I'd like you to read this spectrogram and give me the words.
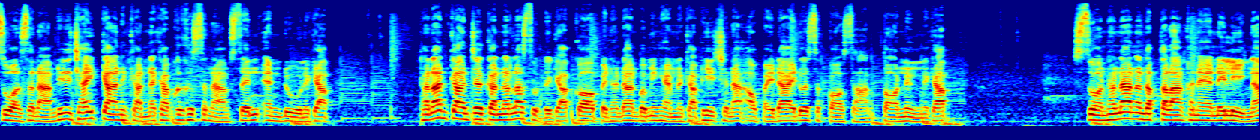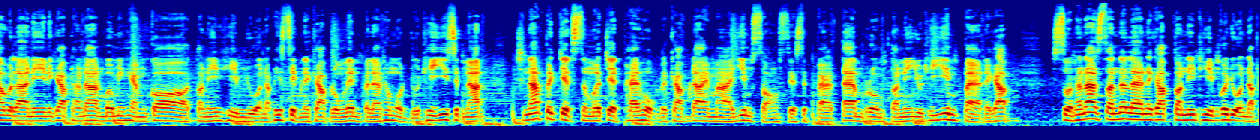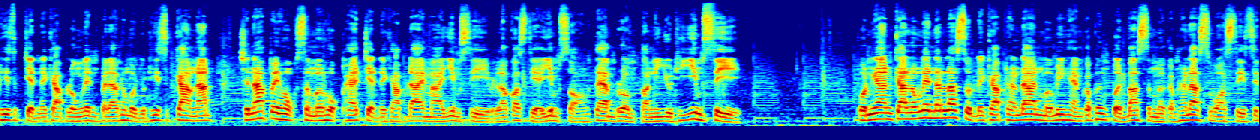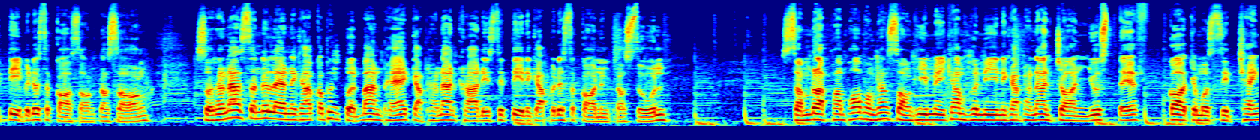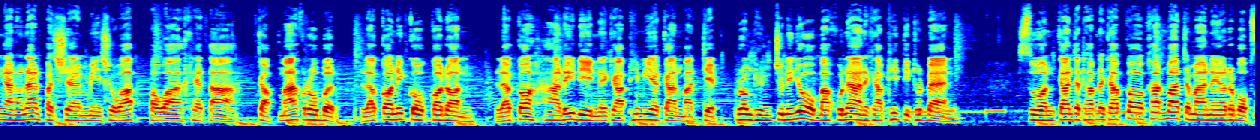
ส่วนสนามที่จะใช้การแข่งขันนะครับก็คือสนามเซนต์แอนดูนะครับทางด้านการเจอกันนัดล่าสุดนะครับก็เป็นทางด้านเบอร์มิงแฮมนะครับที่ชนะเอาไปได้ด้วยสกอร์3ต่อ1นะครับ ส่วนทางด้านอันดับตารางคะแนนในลีกนะเวลานี้นะครับทางด้านเบอร์มิงแฮมก็ตอนนี้ทีมอยู่อันดับที่ 10นะครับลงเล่นไปแล้วทั้งหมดอยู่ที่ 20 นัด ชนะไป 7 เสมอ 7 แพ้ 6 นะครับได้มายี่2เสีย 18 แต้มรวมตอนนี้อยู่ที่ 28 นะครับส่วนทางด้านซันเดอร์แลนด์นะครับตอนนี้ทีมก็อยู่อันดับที่ 17 นะครับลงเล่นไปแล้วทั้งหมดอยู่ที่ 19 นัด ชนะไป 6 เสมอ 6 แพ้ 7 นะครับได้มา 24 แล้วก็เสีย 22 แต้มรวมตอนนี้อยู่ที่ 24ผลงานการลงเล่นนัดล่าสุดนะครับ ทางด้านเมอร์มิงแฮมก็เพิ่งเปิดบ้านเสมอกับทางด้านสวอตซีซิตี้ไปด้วยสกอร์ 2 ต่อ 2 ส่วนทางด้านซันเดอร์แลนด์นะครับก็เพิ่งเปิดบ้านแพ้กับทางด้านคราดิสซิตี้นะครับไปด้วยสกอร์1ต่อ0สำหรับความพร้อมของทั้ง 2 ทีมในค่ำคืนนี้นะครับทางด้านจอห์นยูสเตฟก็จะหมดสิทธิ์ใช้งานทางด้านปัชแชมมีชวัปปาวาแคตา กับมาร์คโรเบิร์ตแล้วก็นิโกกอร์ดอน แล้วก็ฮาริดีนนะครับที่มีอาการบาดเจ็บ รวมถึงจูนิโยบาคูน่านะครับที่ติดทดแบนส่วนการจัดทัพนะครับก็คาดว่าจะมาในระบบ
